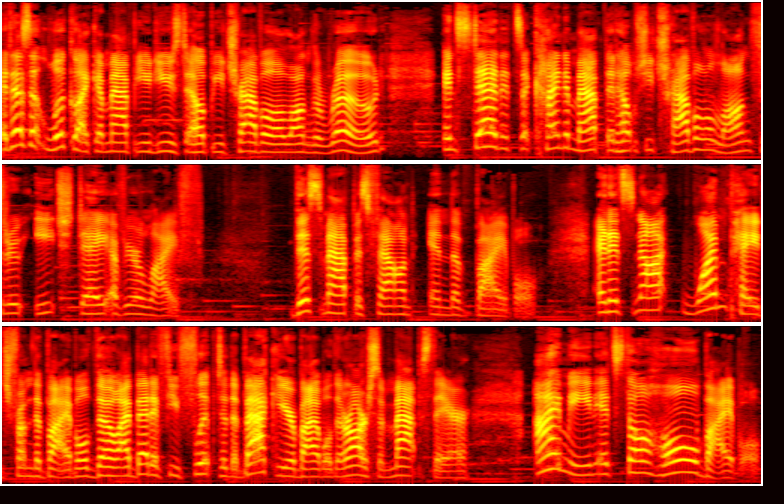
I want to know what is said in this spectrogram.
It doesn't look like a map you'd use to help you travel along the road. Instead, it's a kind of map that helps you travel along through each day of your life. This map is found in the Bible. And it's not one page from the Bible, though I bet if you flip to the back of your Bible, there are some maps there. I mean, it's the whole Bible.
